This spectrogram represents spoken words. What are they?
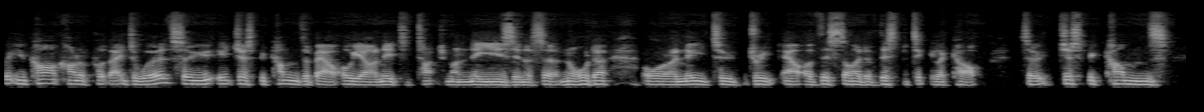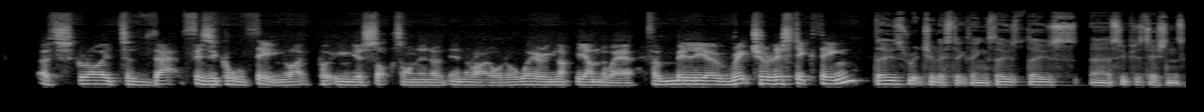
but you can't kind of put that into words. So you, it just becomes about, oh yeah, I need to touch my knees in a certain order, or I need to drink out of this side of this particular cup. So it just becomes ascribed to that physical thing, like putting your socks on in, a, in the right order or wearing lucky underwear. Familiar ritualistic thing. those ritualistic things, those those uh, superstitions,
